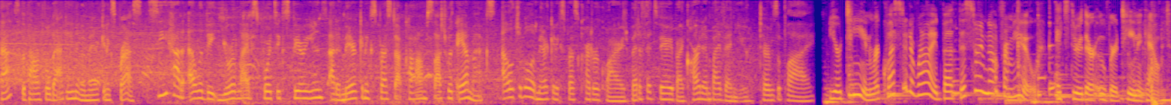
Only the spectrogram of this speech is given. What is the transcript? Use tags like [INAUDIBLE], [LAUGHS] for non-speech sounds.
That's the powerful backing of American Express. See how to elevate your live sports experience at americanexpress.com slash with Amex. Eligible American Express card required. Benefits vary by card and by venue. Terms apply. Your teen requested a ride, but this time not from you. It's through their Uber teen account.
